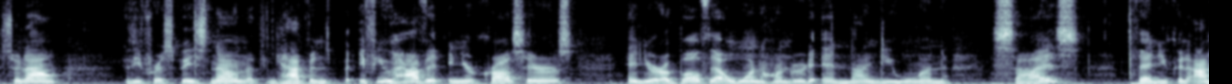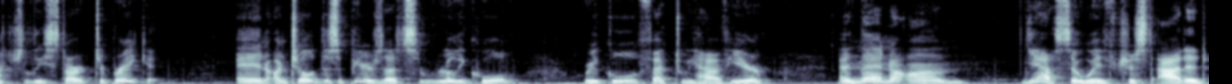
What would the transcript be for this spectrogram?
So now, if you press space now, nothing happens. But if you have it in your crosshairs and you're above that 191 size, then you can actually start to break it. And until it disappears, that's really cool. Really cool effect we have here. And then, um, yeah, so we've just added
